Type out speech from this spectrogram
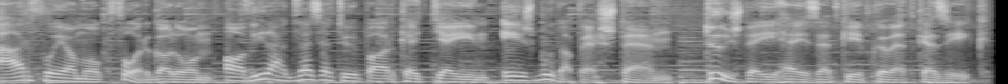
árfolyamok, forgalom a világ vezető parketjein és Budapesten. Tősdei helyzetkép következik.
